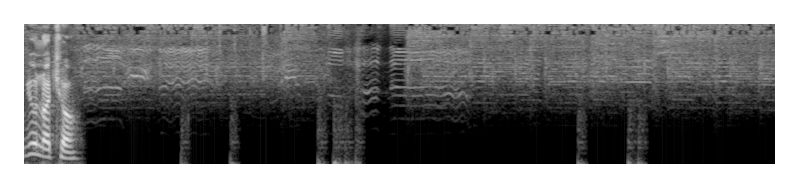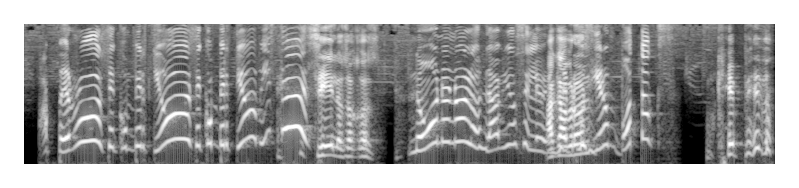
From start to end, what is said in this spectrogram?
y un 8. ¡Ah, perro! ¡Se convirtió! ¡Se convirtió! ¿Viste? Sí, los ojos. No, no, no, los labios se le, Ah, le cabrón. pusieron botox. ¿Qué pedo?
